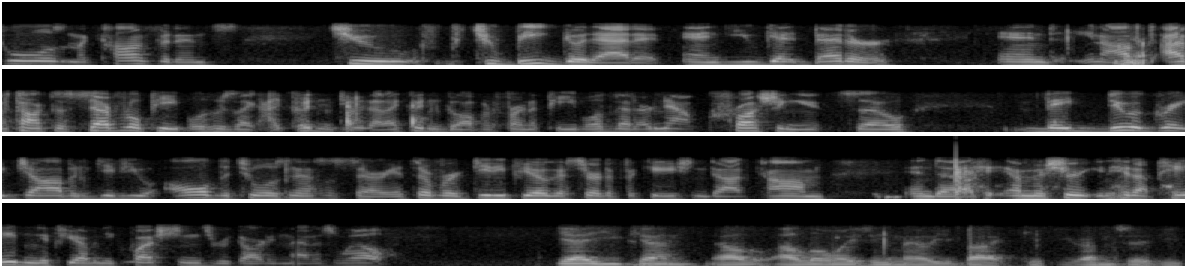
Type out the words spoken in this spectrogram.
tools and the confidence to to be good at it and you get better. And you know I've, I've talked to several people who's like I couldn't do that. I couldn't go up in front of people that are now crushing it. So they do a great job and give you all the tools necessary. It's over at ddpyogacertification.com, and uh, I'm sure you can hit up Hayden if you have any questions regarding that as well. Yeah, you can. I'll I'll always email you back if you answer. If you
